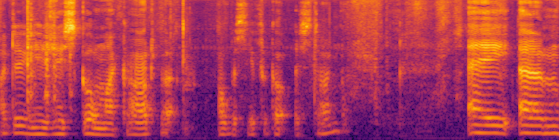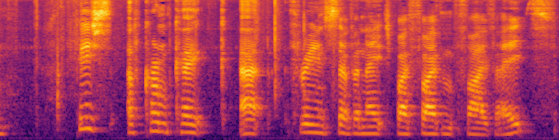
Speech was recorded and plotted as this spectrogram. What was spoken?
I do usually score my card, but obviously forgot this time. A um, piece of crumb cake at 3 and 7 eighths by 5 and 5 eighths.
